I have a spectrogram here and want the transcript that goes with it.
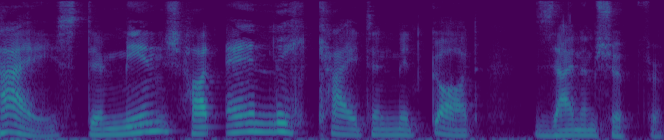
heißt, der Mensch hat Ähnlichkeiten mit Gott, seinem Schöpfer.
